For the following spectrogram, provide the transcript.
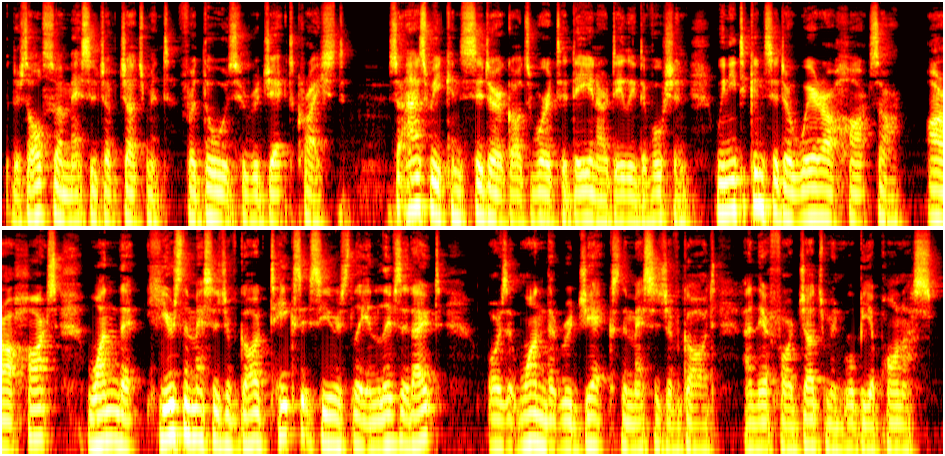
but there's also a message of judgment for those who reject Christ. So as we consider God's word today in our daily devotion, we need to consider where our hearts are. Are our hearts one that hears the message of God, takes it seriously and lives it out? Or is it one that rejects the message of God and therefore judgment will be upon us?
